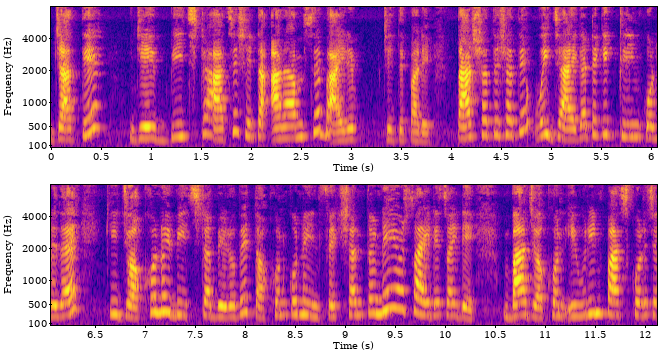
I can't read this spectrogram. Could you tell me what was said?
যাতে যে বীজটা আছে, সেটা আরামসে বাইরে যেতে পারে। তার সাথে সাথে ওই জায়গাটাকে ক্লিন করে দেয় কি যখন ওই বীজটা বেরোবে তখন কোনো ইনফেকশন তো নেই ওর সাইডে সাইডে বা যখন ইউরিন পাস করেছে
